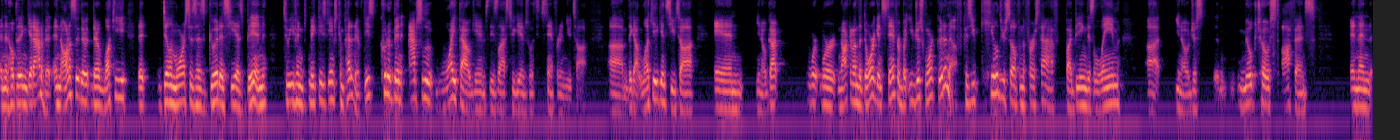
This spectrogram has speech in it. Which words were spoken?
and then hope they can get out of it and honestly they're they're lucky that Dylan Morris is as good as he has been to even make these games competitive. These could have been absolute wipeout games these last two games with Stanford and Utah. Um, they got lucky against Utah, and you know got were, were knocking on the door against Stanford, but you just weren't good enough because you killed yourself in the first half by being this lame, uh, you know, just milk toast offense, and then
